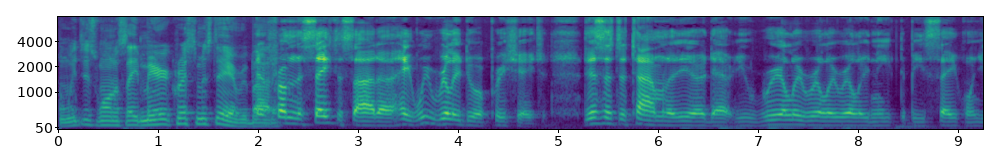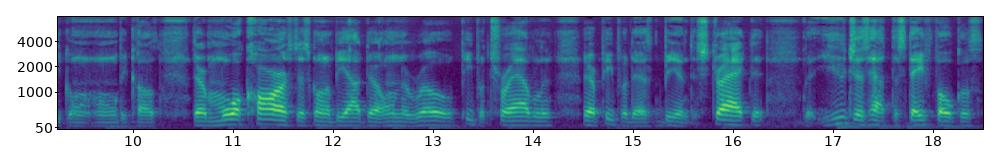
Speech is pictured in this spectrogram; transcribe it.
And we just want to say Merry Christmas to everybody. And from the safety side, uh, hey, we really do appreciate you. This is the time of the year that you really, really, really need to be safe when you're going home because there are more cars that's going to be out there on the road, people traveling. There are people that's being distracted. But you just have to stay focused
